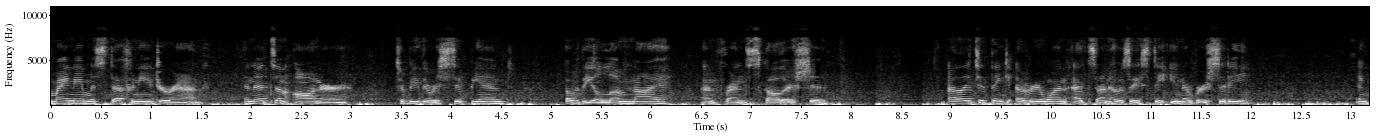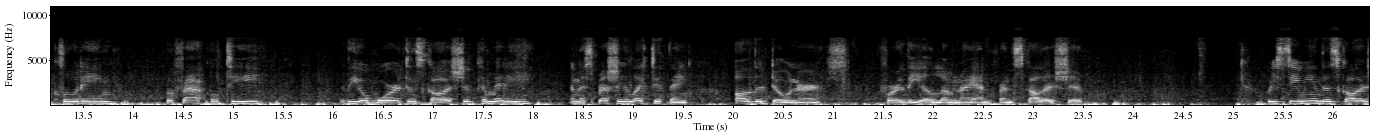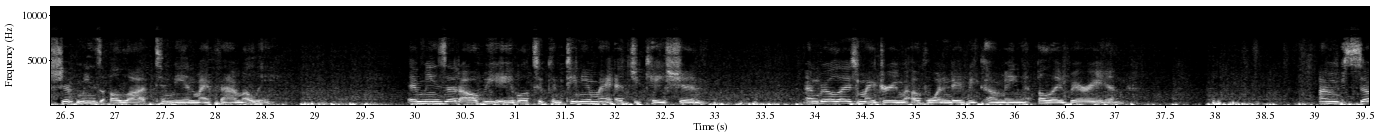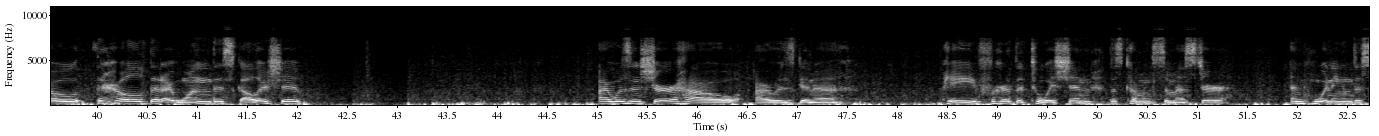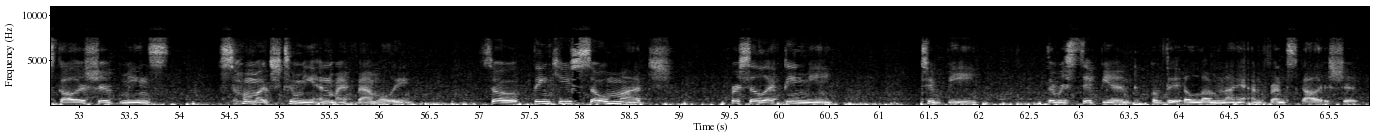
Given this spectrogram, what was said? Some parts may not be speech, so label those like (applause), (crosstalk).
My name is Stephanie Duran, and it's an honor to be the recipient of the Alumni and Friends Scholarship. I'd like to thank everyone at San Jose State University, including the faculty, the Awards and Scholarship Committee, and especially like to thank all the donors for the Alumni and Friends Scholarship. Receiving this scholarship means a lot to me and my family. It means that I'll be able to continue my education and realize my dream of one day becoming a librarian. I'm so (laughs) thrilled that I won this scholarship. I wasn't sure how I was gonna pay for the tuition this coming semester, and winning the scholarship means so much to me and my family. So, thank you so much for selecting me to be the recipient of the Alumni and Friends Scholarship.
